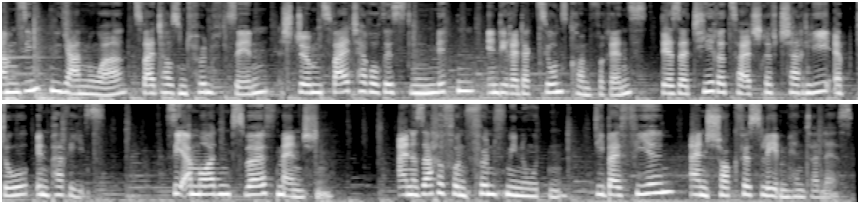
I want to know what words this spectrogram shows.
Am 7. Januar 2015 stürmen zwei Terroristen mitten in die Redaktionskonferenz der Satirezeitschrift Charlie Hebdo in Paris. Sie ermorden zwölf Menschen. Eine Sache von fünf Minuten, die bei vielen einen Schock fürs Leben hinterlässt.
